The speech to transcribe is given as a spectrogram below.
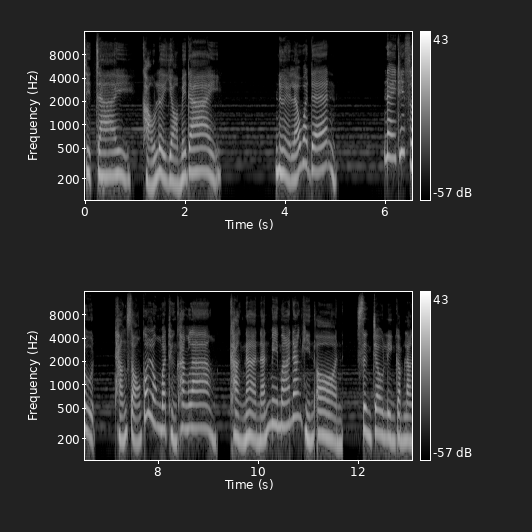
จิตใจ เขาเลยยอมไม่ได้ เหนื่อยแล้วว่าแดน ในที่สุด ทั้งสองก็ลงมาถึงข้างล่าง ข้างหน้านั้นมีม้านั่งหินอ่อน ซึ่งเจ้าลิงกำลัง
